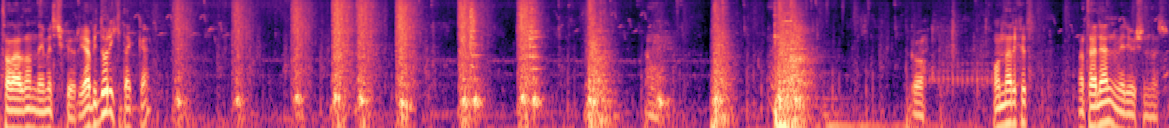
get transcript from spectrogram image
Sigortalardan demir çıkıyor. Ya bir dur iki dakika. Go. Onları kır. Materyal mi veriyor şunlar?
